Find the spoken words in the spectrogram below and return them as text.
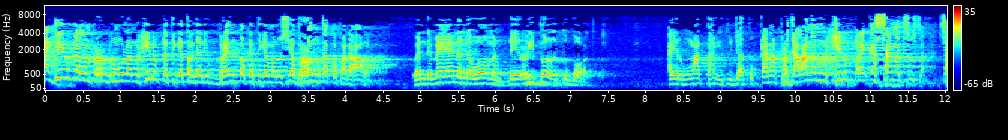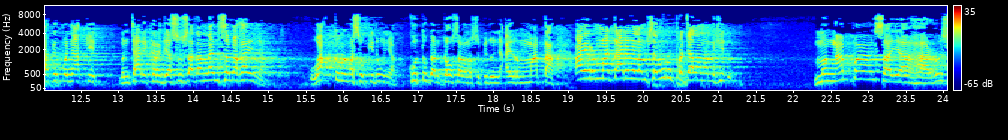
hadir dalam pergumulan hidup ketika terjadi berentok ketika manusia berontak kepada Allah. When the man and the woman they rebel to God air mata itu jatuh karena perjalanan hidup mereka sangat susah, sakit penyakit, mencari kerja susah dan lain sebagainya. Waktu memasuki dunia, kutuk dan dosa memasuki dunia, air mata, air mata ada dalam seluruh perjalanan hidup. Mengapa saya harus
